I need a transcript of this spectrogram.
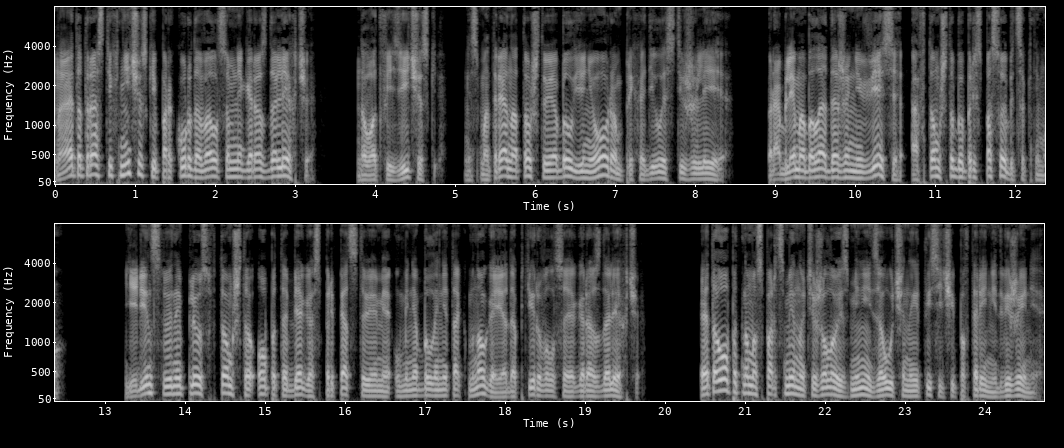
На этот раз технически паркур давался мне гораздо легче, но вот физически, несмотря на то, что я был юниором, приходилось тяжелее. Проблема была даже не в весе, а в том, чтобы приспособиться к нему. Единственный плюс в том, что опыта бега с препятствиями у меня было не так много, и адаптировался я гораздо легче. Это опытному спортсмену тяжело изменить заученные тысячи повторений движения,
